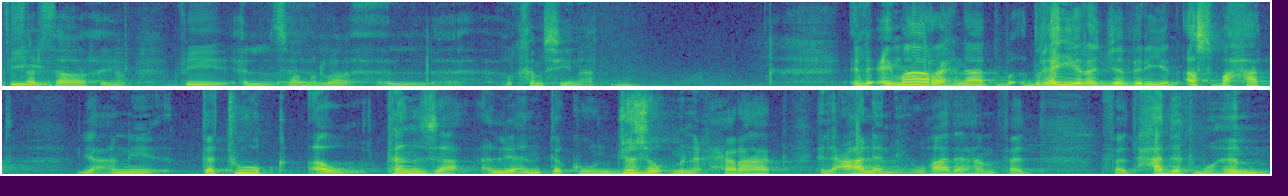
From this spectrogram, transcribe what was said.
في الثرثار. في الخمسينات. العمارة هناك تغيرت جذريا. أصبحت يعني تتوق أو تنزع لأن تكون جزء من الحراك العالمي. وهذا هم فد فد حدث مهم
